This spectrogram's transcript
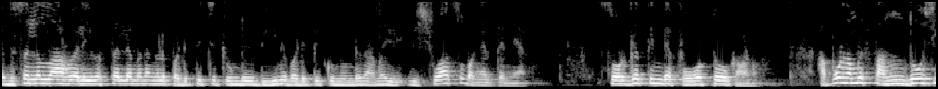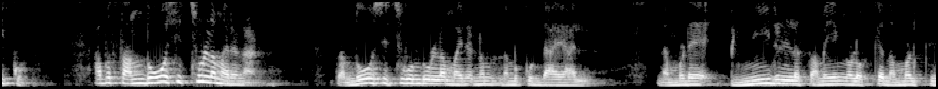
നബിസല്ലാഹു അലൈ വസ്ല്ലമ്മ തങ്ങൾ പഠിപ്പിച്ചിട്ടുണ്ട് ദീന് പഠിപ്പിക്കുന്നുണ്ട് നമ്മൾ വിശ്വാസവും അങ്ങനെ തന്നെയാണ്. സ്വർഗത്തിന്റെ ഫോട്ടോ കാണും. അപ്പോൾ നമ്മൾ സന്തോഷിക്കും. അപ്പോൾ സന്തോഷിച്ചുള്ള മരണമാണ് സന്തോഷിച്ചുകൊണ്ടുള്ള മരണം നമുക്കുണ്ടായാൽ നമ്മുടെ പിന്നീടുള്ള സമയങ്ങളൊക്കെ നമ്മൾക്ക്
